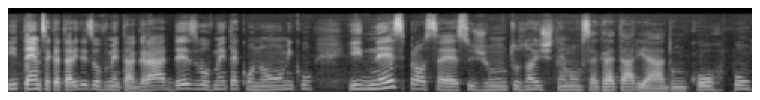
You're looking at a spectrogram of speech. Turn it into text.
E temos a Secretaria de Desenvolvimento Agrário, Desenvolvimento Econômico, e nesse processo, juntos, nós temos um secretariado, um corpo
